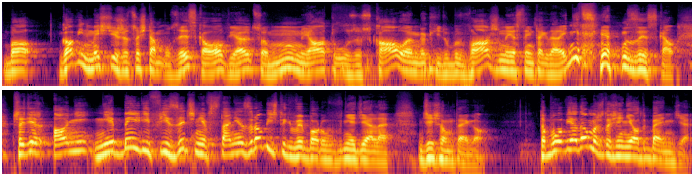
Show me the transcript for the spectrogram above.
bo Gowin myśli, że coś tam uzyskał, o wielce, mm, ja tu uzyskałem, jaki tu ważny jestem i tak dalej. Nic nie uzyskał. Przecież oni nie byli fizycznie w stanie zrobić tych wyborów w niedzielę 10. To było wiadomo, że to się nie odbędzie.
